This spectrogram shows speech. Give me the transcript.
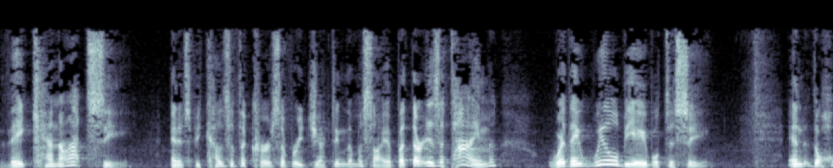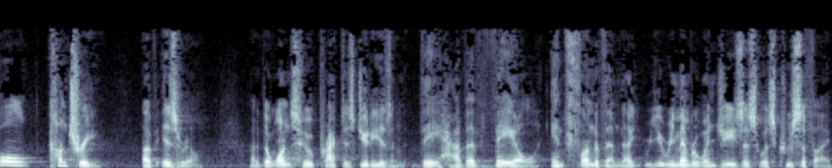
they cannot see. And it's because of the curse of rejecting the Messiah. But there is a time where they will be able to see. And the whole country of Israel, uh, the ones who practice Judaism, they have a veil in front of them. Now, you remember when Jesus was crucified,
